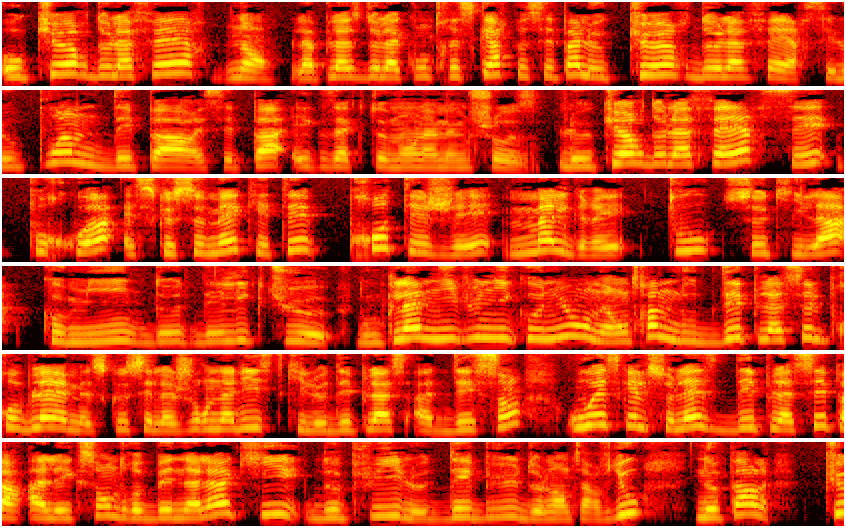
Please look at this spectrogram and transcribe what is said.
Au cœur de l'affaire? Non, la place de la contrescarpe, c'est pas le cœur de l'affaire, c'est le point de départ et c'est pas exactement la même chose. Le cœur de l'affaire, c'est pourquoi est-ce que ce mec était protégé malgré tout ce qu'il a commis de délictueux. Donc là, ni vu ni connu, on est en train de nous déplacer le problème. Est-ce que c'est la journaliste qui le déplace à dessein ou est-ce qu'elle se laisse déplacer par Alexandre Benalla qui, depuis le début de l'interview, ne parle que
